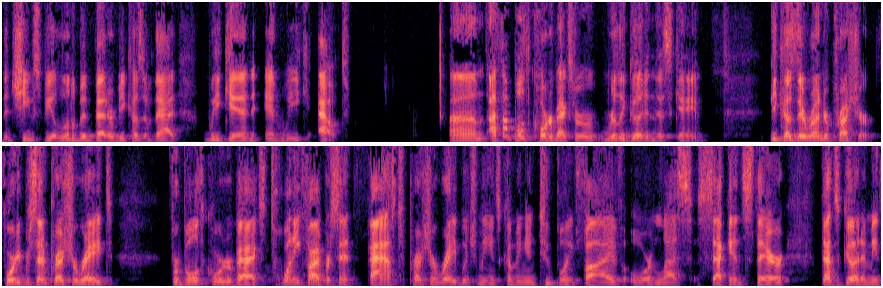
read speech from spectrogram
the Chiefs be a little bit better because of that week in and week out. Um, I thought both quarterbacks were really good in this game because they were under pressure. 40% pressure rate for both quarterbacks, 25% fast pressure rate, which means coming in 2.5 or less seconds there. That's good. I mean,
